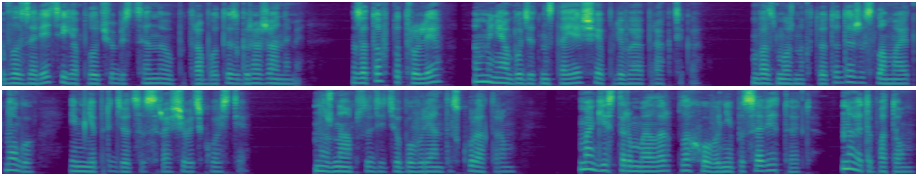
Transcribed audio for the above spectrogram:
В лазарете я получу бесценный опыт работы с горожанами, зато в патруле у меня будет настоящая полевая практика. Возможно, кто-то даже сломает ногу, и мне придется сращивать кости. Нужно обсудить оба варианта с куратором. Магистр Меллар плохого не посоветует, но это потом.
